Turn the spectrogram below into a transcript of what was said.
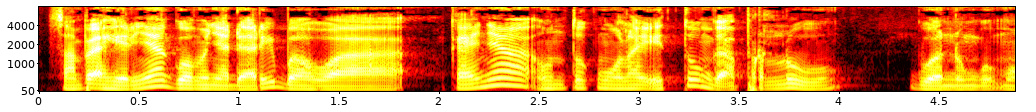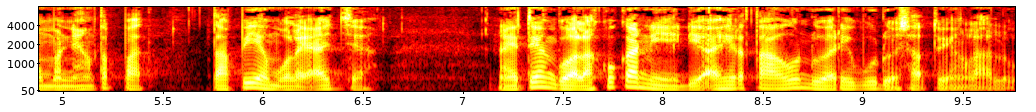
Sampai akhirnya gue menyadari bahwa kayaknya untuk mulai itu nggak perlu gue nunggu momen yang tepat. Tapi ya mulai aja Nah itu yang gue lakukan nih di akhir tahun 2021 yang lalu.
